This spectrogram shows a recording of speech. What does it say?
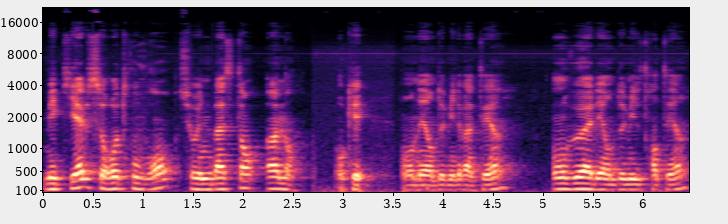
mais qui elles se retrouveront sur une base temps un an. Ok, on est en 2021, on veut aller en 2031.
